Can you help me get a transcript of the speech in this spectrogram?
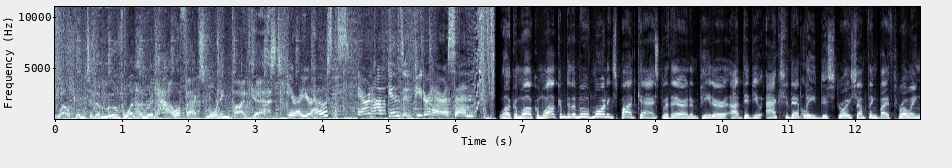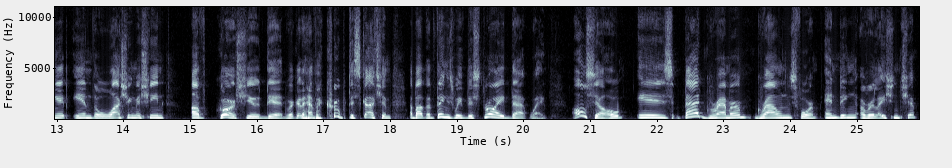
Welcome to the Move 100 Halifax Morning Podcast. Here are your hosts, Aaron Hopkins and Peter Harrison. Welcome, welcome, welcome to the Move Mornings podcast with Aaron and Peter. Uh, did you accidentally destroy something by throwing it in the washing machine? Of course you did. We're going to have a group discussion about the things we've destroyed that way. Also, is bad grammar grounds for ending a relationship?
